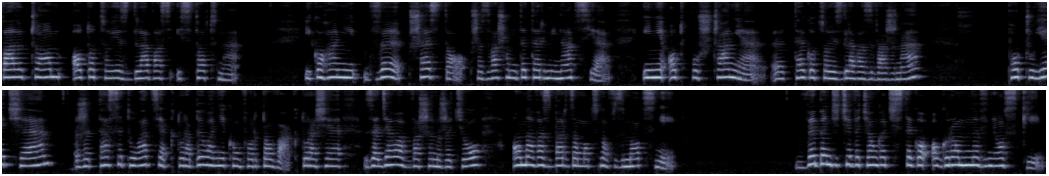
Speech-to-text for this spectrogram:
walczą o to, co jest dla Was istotne. I kochani, wy przez to, przez waszą determinację i nieodpuszczanie y, tego, co jest dla was ważne, poczujecie, że ta sytuacja, która była niekomfortowa, która się zadziała w waszym życiu, ona was bardzo mocno wzmocni. Wy będziecie wyciągać z tego ogromne wnioski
